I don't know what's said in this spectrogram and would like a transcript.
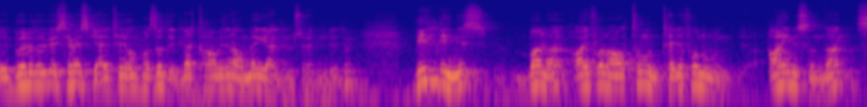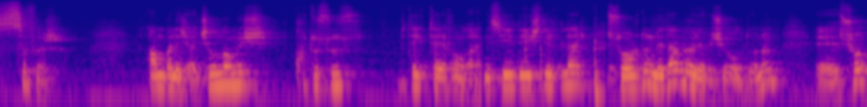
e, böyle böyle bir SMS geldi. Telefon hazır dediler. Tamirden almaya geldim söyledim dedim. Bildiğiniz bana iPhone 6'mın telefonumun aynısından sıfır ambalajı açılmamış, kutusuz bir tek telefon olarak nisiyi değiştirdiler. Sordum neden böyle bir şey olduğunu. Ee, şu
